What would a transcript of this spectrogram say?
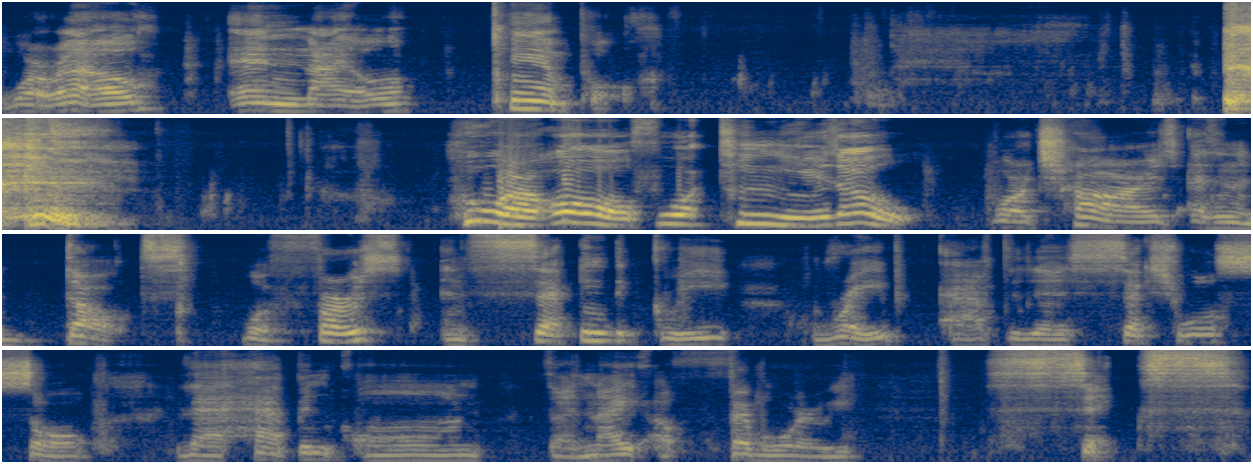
Worrell, and Nile Campbell. who are all 14 years old, were charged as an adults with first and second degree rape after their sexual assault that happened on the night of February 6.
